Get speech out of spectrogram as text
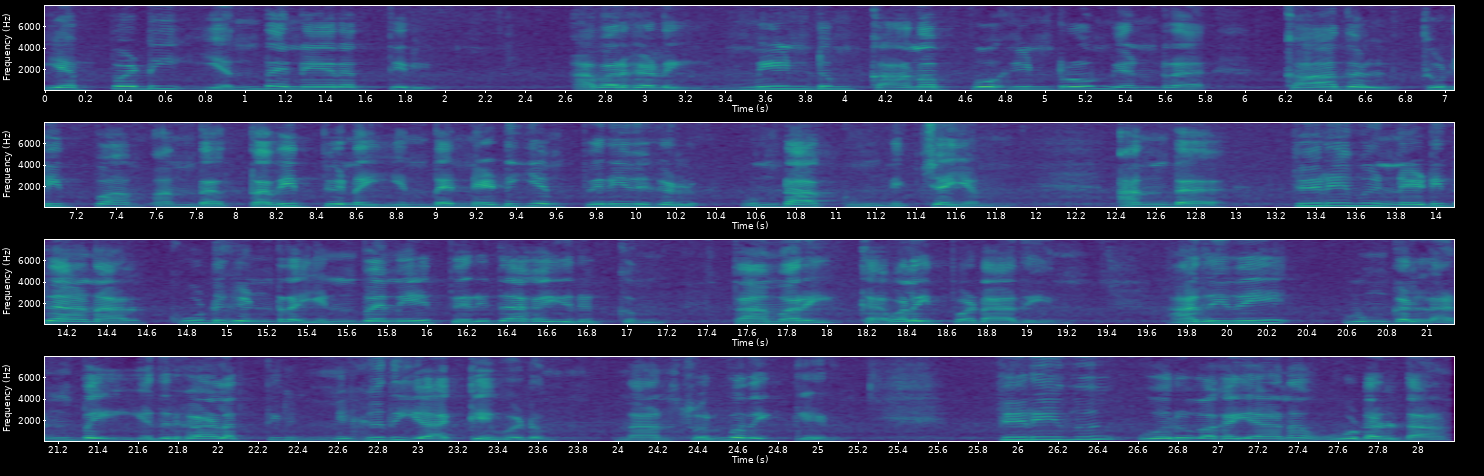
எப்படி எந்த நேரத்தில் அவர்களை மீண்டும் காணப்போகின்றோம் என்ற காதல் துடிப்பாம் அந்த தவிப்பினை இந்த நெடிய பிரிவுகள் உண்டாக்கும் நிச்சயம். அந்த பிரிவு நெடிதானால் கூடுகின்ற இன்பமே பெரிதாக இருக்கும். தாமரை கவலைப்படாதே. அதுவே உங்கள் அன்பை எதிர்காலத்தில் மிகுதியாக்கிவிடும். நான் சொல்வதை கேள். பிரிவு ஒரு வகையான ஊடல்தான்.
